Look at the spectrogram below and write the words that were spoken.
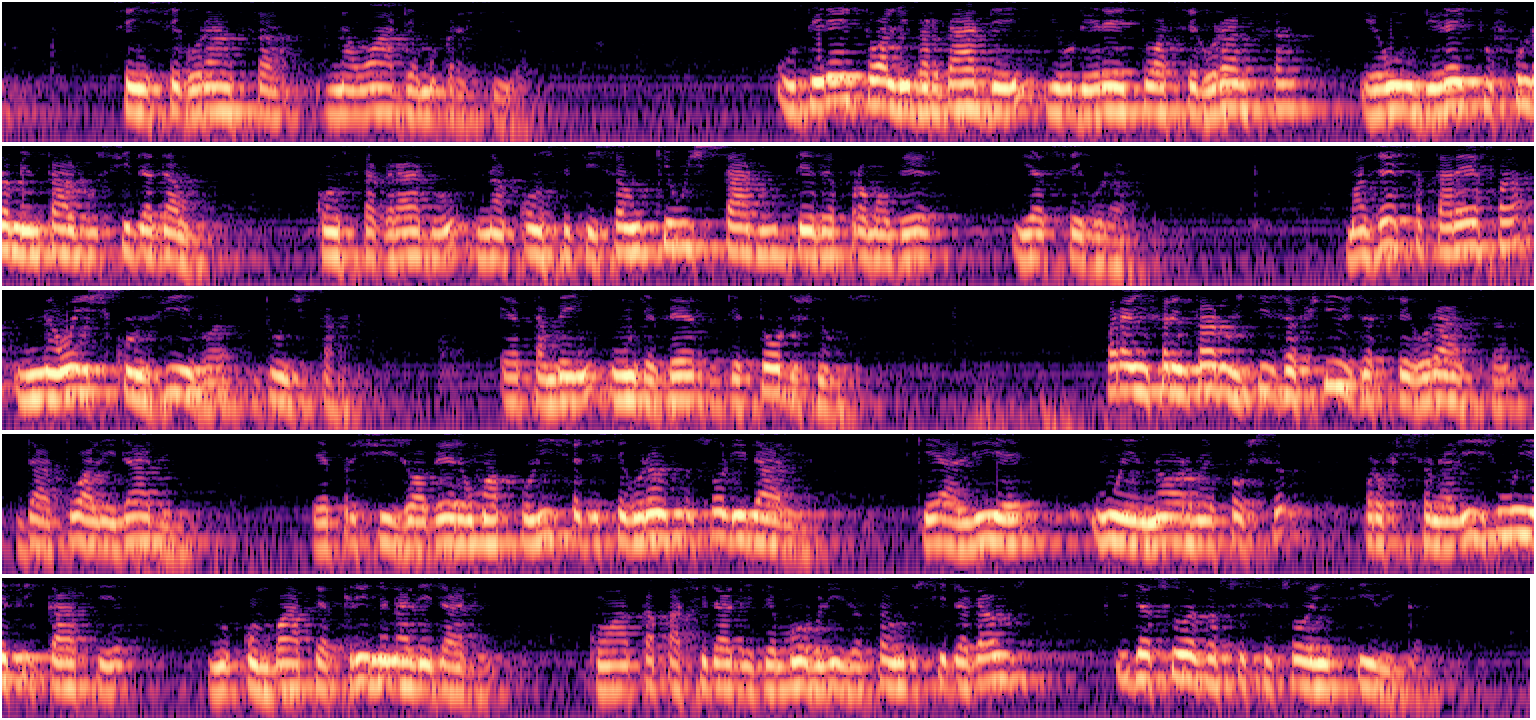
Sem segurança não há democracia. O direito à liberdade e o direito à segurança é um direito fundamental do cidadão, consagrado na Constituição que o Estado deve promover e assegurar. Mas esta tarefa não é exclusiva do Estado. É também um dever de todos nós. Para enfrentar os desafios da segurança da atualidade, é preciso haver uma polícia de segurança solidária que alie um enorme profissionalismo e eficácia no combate à criminalidade com a capacidade de mobilização dos cidadãos e das suas associações cívicas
